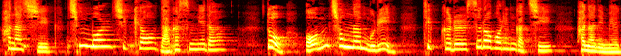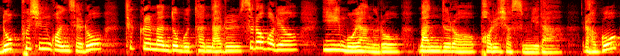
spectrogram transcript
하나씩 침몰시켜 나갔습니다. 또 엄청난 물이 티끌을 쓸어버림 같이 하나님의 높으신 권세로 티끌만도 못한 나를 쓸어버려 이 모양으로 만들어 버리셨습니다. 라고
